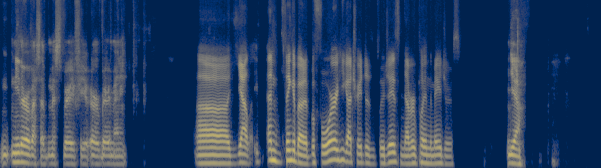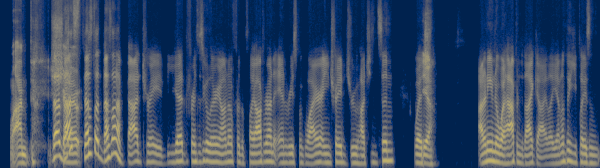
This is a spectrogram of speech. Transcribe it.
Neither of us have missed very few or very many. Uh, yeah, and think about it. Before he got traded to the Blue Jays, never played in the majors. Yeah. Well, I'm That, that's out- that's not that's not a bad trade. You get Francisco Liriano for the playoff run and Reese McGuire, and you trade Drew Hutchison, which yeah. I don't even know what happened to that guy. Like I don't think he plays in.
